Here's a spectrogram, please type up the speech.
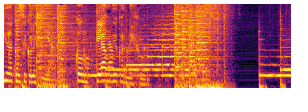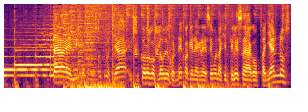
Vida con Psicología, con Claudio Cornejo. Está en línea con nosotros ya el psicólogo Claudio Cornejo, a quien agradecemos la gentileza de acompañarnos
